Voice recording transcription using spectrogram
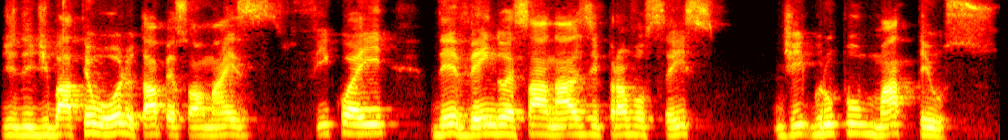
de, de, de bater o olho, tá, pessoal? Mas fico aí devendo essa análise para vocês de Grupo Mateus.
